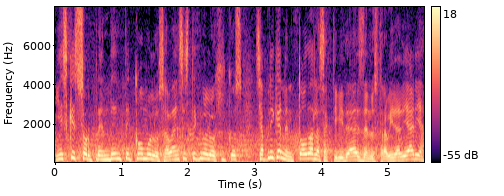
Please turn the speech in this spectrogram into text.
Y es que es sorprendente cómo los avances tecnológicos se aplican en todas las actividades de nuestra vida diaria.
